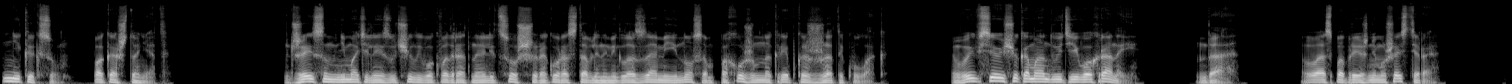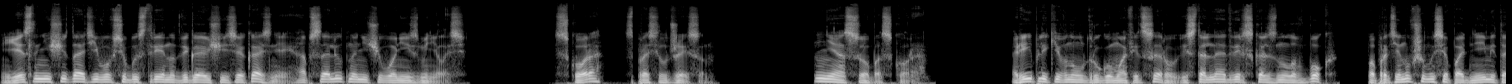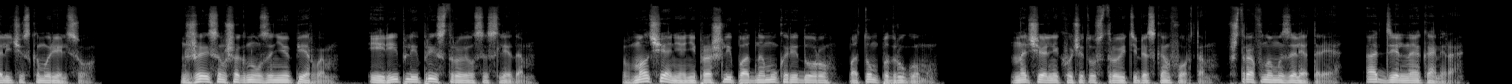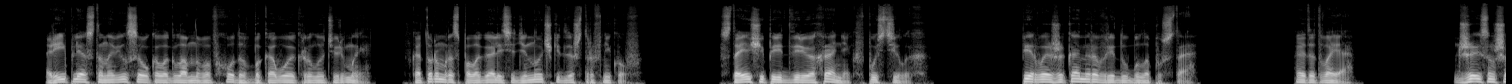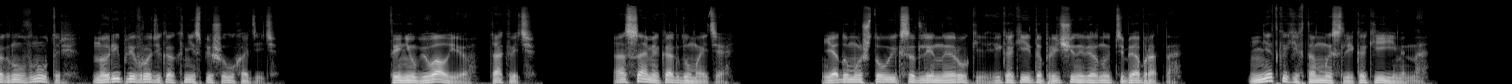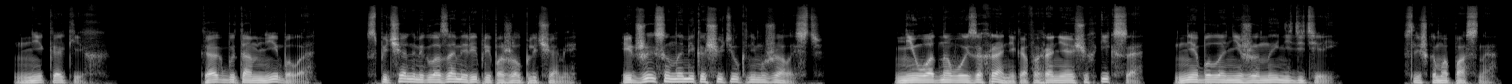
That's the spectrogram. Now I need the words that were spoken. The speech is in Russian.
«Не к Иксу. Пока что нет». Джейсон внимательно изучил его квадратное лицо с широко расставленными глазами и носом, похожим на крепко сжатый кулак. «Вы все еще командуете его охраной?» «Да». «Вас по-прежнему шестеро?» «Если не считать его все быстрее надвигающейся казни, абсолютно ничего не изменилось». «Скоро?» — спросил Джейсон. «Не особо скоро». Рипли кивнул другому офицеру, и стальная дверь скользнула в бок по протянувшемуся под ней металлическому рельсу. Джейсон шагнул за нее первым, и Рипли пристроился следом. В молчании они прошли по одному коридору, потом по другому. Начальник хочет устроить тебя с комфортом. В штрафном изоляторе. Отдельная камера. Рипли остановился около главного входа в боковое крыло тюрьмы, в котором располагались одиночки для штрафников. Стоящий перед дверью охранник впустил их. Первая же камера в ряду была пуста. «Это твоя», Джейсон шагнул внутрь, но Рипли вроде как не спешил уходить. «Ты не убивал ее, так ведь? А сами как думаете?» «Я думаю, что у Икса длинные руки и какие-то причины вернуть тебя обратно. Нет каких-то мыслей, какие именно?» «Никаких. Как бы там ни было...» С печальными глазами Рипли пожал плечами, и Джейсон на миг ощутил к нему жалость. Ни у одного из охранников, охраняющих Икса, не было ни жены, ни детей. Слишком опасно.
